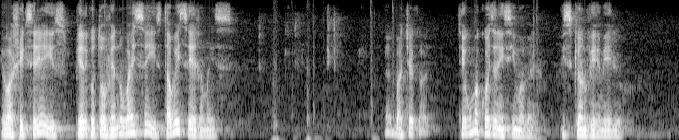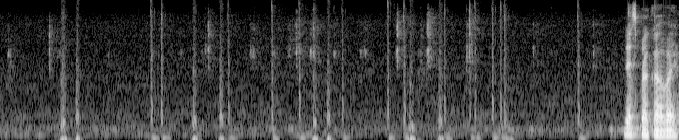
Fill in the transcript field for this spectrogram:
Eu achei que seria isso. Pelo que eu tô vendo, não vai ser isso. Talvez seja, mas... Eu bati a... Tem alguma coisa ali em cima, velho. Piscando vermelho. Desce pra cá, vai.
